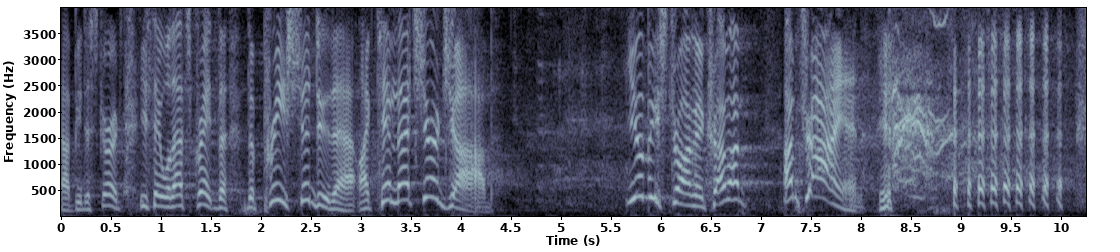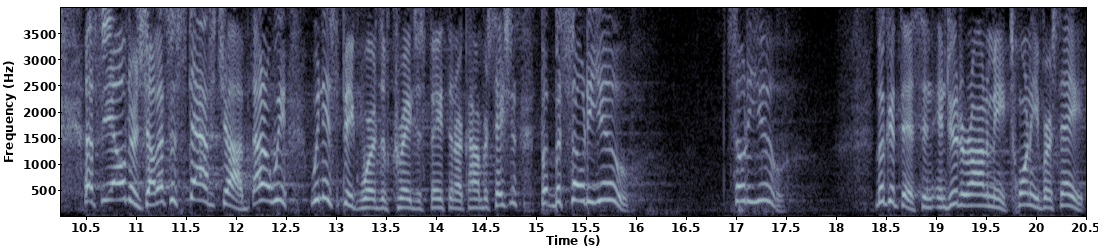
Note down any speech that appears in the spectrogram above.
not be discouraged. You say, well, that's great. The, the priest should do that. Like, Tim, that's your job. You'll be strong and I'm, I'm, I'm trying. that's the elder's job. That's the staff's job. I don't, we, we need to speak words of courageous faith in our conversation, but, but so do you. So do you. Look at this in, in Deuteronomy 20, verse 8.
